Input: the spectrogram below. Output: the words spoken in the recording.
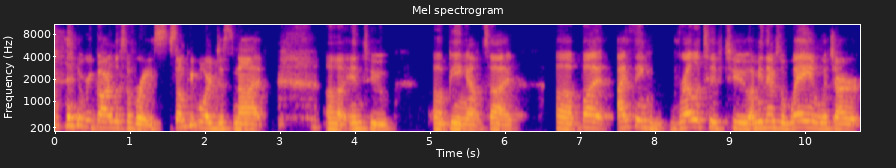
regardless of race. Some people are just not uh, into uh, being outside. Uh, but I think relative to, I mean, there's a way in which our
